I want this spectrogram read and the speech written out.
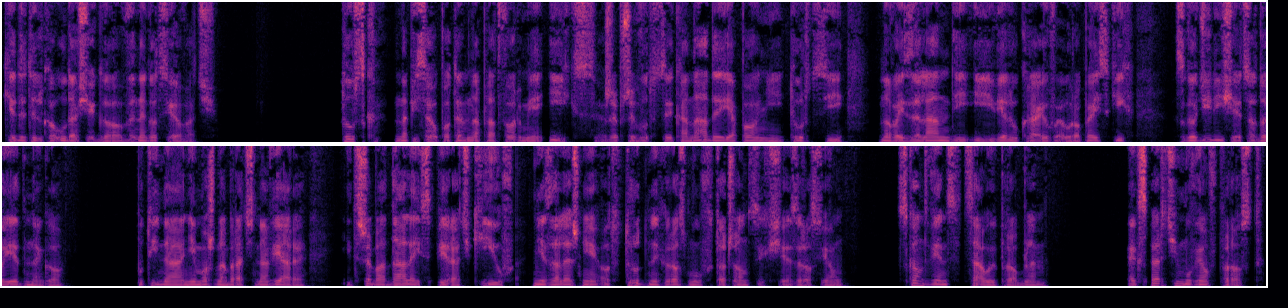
kiedy tylko uda się go wynegocjować. Tusk napisał potem na platformie X, że przywódcy Kanady, Japonii, Turcji, Nowej Zelandii i wielu krajów europejskich zgodzili się co do jednego. Putina nie można brać na wiarę i trzeba dalej wspierać Kijów, niezależnie od trudnych rozmów toczących się z Rosją. Skąd więc cały problem? Eksperci mówią wprost,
